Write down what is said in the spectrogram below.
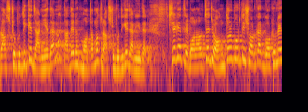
রাষ্ট্রপতিকে জানিয়ে দেন, তাদের মতামত রাষ্ট্রপতিকে জানিয়ে দেন। সেক্ষেত্রে বলা হচ্ছে যে, অন্তর্বর্তী সরকার গঠনের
